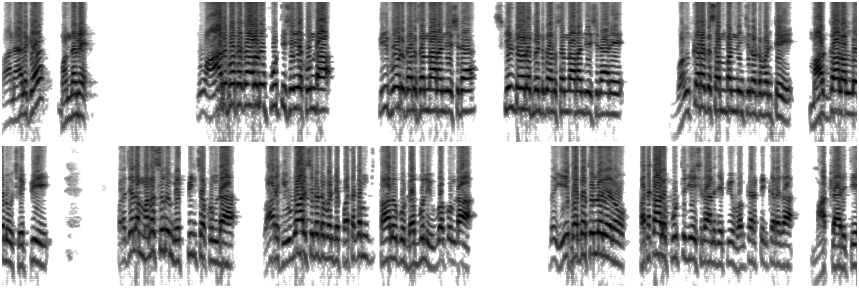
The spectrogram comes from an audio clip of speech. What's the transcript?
మా నేలక మందమే. నువ్వు ఆరు పథకాలను పూర్తి చేయకుండా పీ ఫోర్కి అనుసంధానం చేసిన స్కిల్ డెవలప్మెంట్కి అనుసంధానం చేసిన అనే వంకరకు సంబంధించినటువంటి మార్గాలలో నువ్వు చెప్పి ప్రజల మనసును మెప్పించకుండా వారికి ఇవ్వాల్సినటువంటి పథకం తాలూకు డబ్బులు ఇవ్వకుండా ఈ పద్ధతుల్లో నేను పథకాలు పూర్తి చేసినా అని చెప్పి వంకర టింకరగా మాట్లాడితే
